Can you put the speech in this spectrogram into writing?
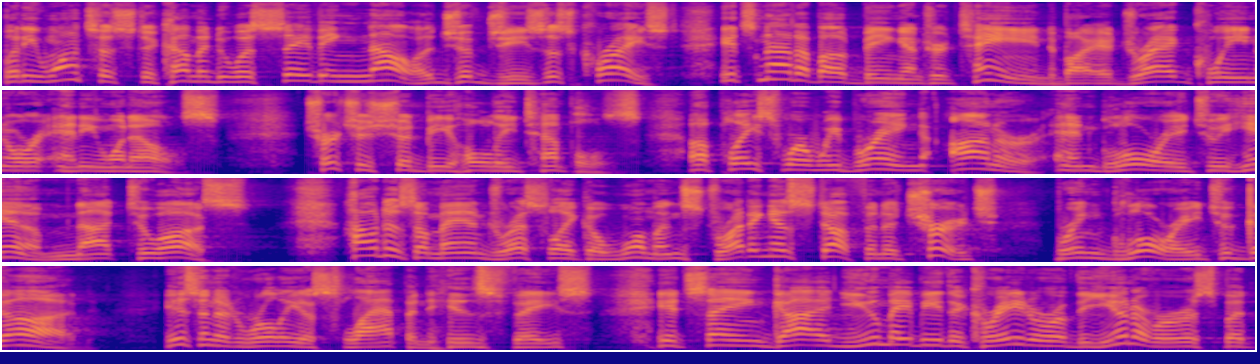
but He wants us to come into a saving knowledge of Jesus Christ. It's not about being entertained by a drag queen or anyone else. Churches should be holy temples, a place where we bring honor and glory to Him, not to us. How does a man dressed like a woman strutting his stuff in a church bring glory to God? Isn't it really a slap in his face? It's saying, God, you may be the creator of the universe, but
